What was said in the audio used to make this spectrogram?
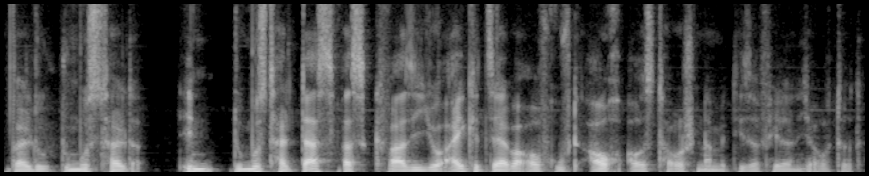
weil du, du musst halt in, du musst halt das, was quasi UI-Kit selber aufruft, auch austauschen, damit dieser Fehler nicht auftritt.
